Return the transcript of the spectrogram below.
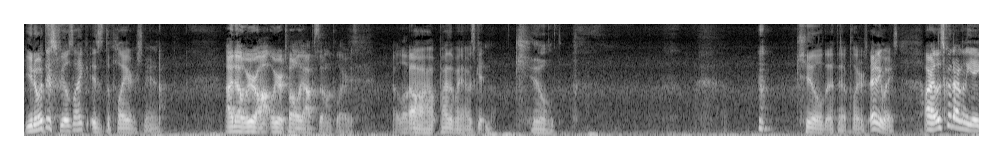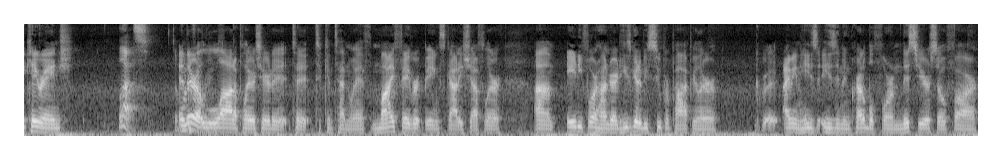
You know what this feels like is the players, man. I know we were we were totally opposite on the players. I love it. Oh, by the way, I was getting killed. Killed at that players. Anyways, all right, let's go down to the 8K range. Let's. And there are a range. lot of players here to, to, to contend with. My favorite being Scotty Scheffler, um, 8,400. He's going to be super popular. I mean, he's he's in incredible form this year so far.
